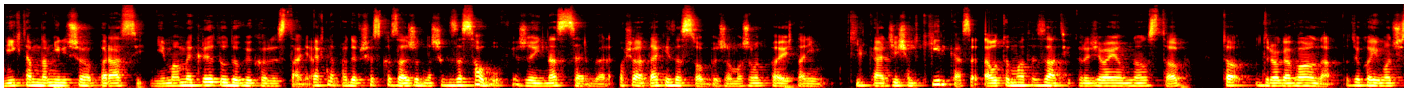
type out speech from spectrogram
nikt tam nam nie liczy operacji, nie mamy kredytu do wykorzystania. Tak naprawdę wszystko zależy od naszych zasobów. Jeżeli nasz serwer posiada takie zasoby, że możemy odpowiedzieć na nim kilkadziesiąt, kilkaset automatyzacji, które działają non-stop, to droga wolna. To tylko i wyłącznie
